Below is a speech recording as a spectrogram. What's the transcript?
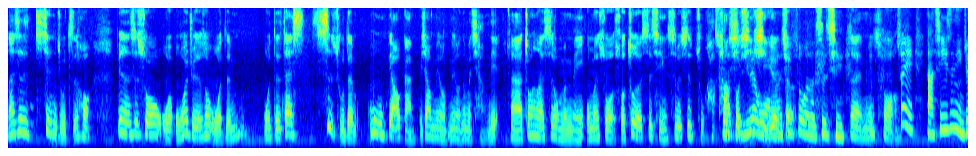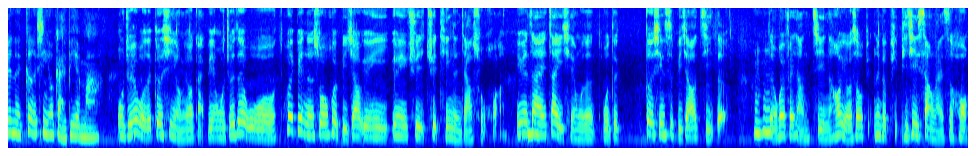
但是信主之后，变成是说我我会觉得说我的我的在世俗的目标感比较没有没有那么强烈，反而重要的是我们每我们所所做的事情是不是主他所喜喜悦的去做的事情？对，没错。所以雅西是，你觉得你的个性有改变吗？我觉得我的个性有没有改变？我觉得我会变得说会比较愿意愿意去去听人家说话，因为在在以前我的我的个性是比较急的，对，我会非常急，然后有时候那个脾脾气上来之后。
